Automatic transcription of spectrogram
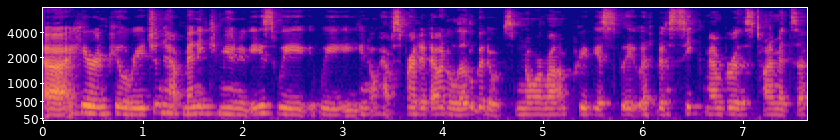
uh, here in Peel Region have many communities. We we you know have spread it out a little bit. It was Norma previously it had been a Sikh member. This time it's a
